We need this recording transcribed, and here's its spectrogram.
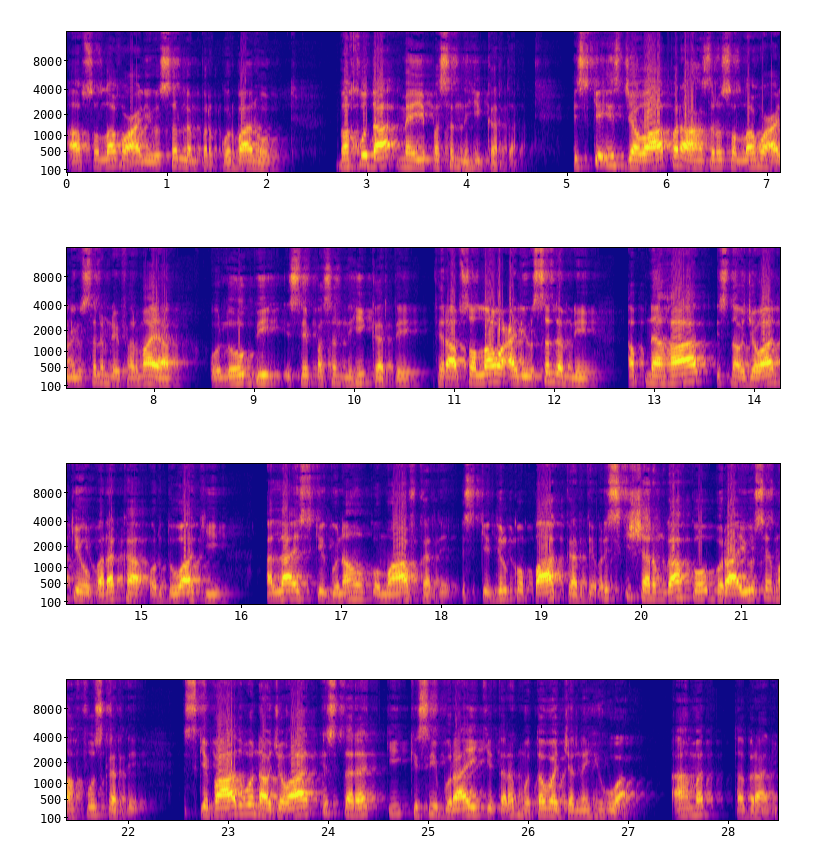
آپ صلی اللہ علیہ وسلم پر قربان ہو۔ بخدا میں یہ پسند نہیں کرتا۔ اس کے اس جواب پر حضرت صلی اللہ علیہ وسلم نے فرمایا وہ لوگ بھی اسے پسند نہیں کرتے۔ پھر آپ صلی اللہ علیہ وسلم نے اپنا ہاتھ اس نوجوان کے اوپر رکھا اور دعا کی، اللہ اس کے گناہوں کو معاف کر دے، اس کے دل کو پاک کر دے اور اس کی شرمگاہ کو برائیوں سے محفوظ کر دے۔ اس کے بعد وہ نوجوان اس طرح کی کسی برائی کی طرف متوجہ نہیں ہوا۔ احمد تبرانی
